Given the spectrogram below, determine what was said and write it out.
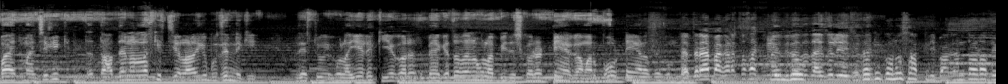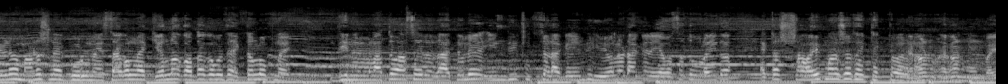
বাইর মানছে কি দাদা নালা লাগা কি বুঝেন নাকি? যে তুই হোলাইয়ে এটা কি করে? ব্যাগে তো জানো হোলা বিদেশ করে টিয়া আমার বহুত টিয়া আছে ঘুমতে এতরা বাগানে তো চাকরি দিতে যাই চলে এসেছিস এটা কি কোনো চাকরি? বাগান তো ওটা দেড় মানুষ নাই গরু নাই ছাগল নাই কেউ কথা কবে তো একটা লোক নাই। দিনের বেলা তো আছে রাত হলে ইন্দি চুপচা ডাকে ইন্দি হিওলা ডাকে এই অবস্থা তো ওলাই তো একটা স্বাভাবিক মানুষও থাকতে পারে এখন এখন হুন ভাই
